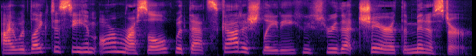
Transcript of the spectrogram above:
I would like to see him arm wrestle with that Scottish lady who threw that chair at the minister.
